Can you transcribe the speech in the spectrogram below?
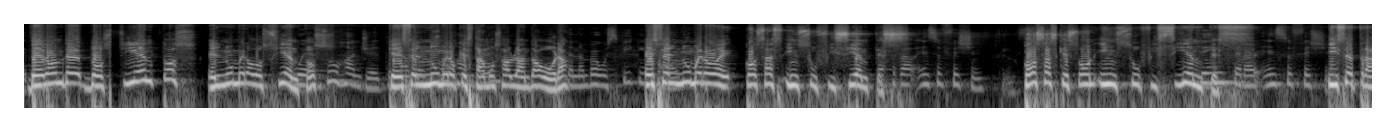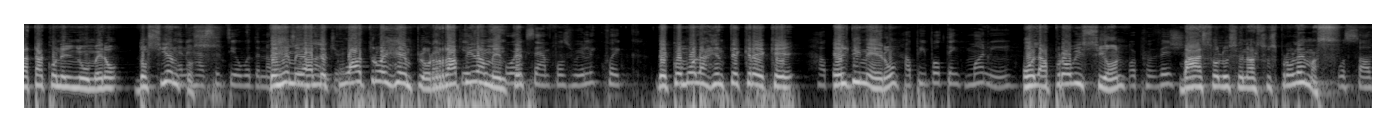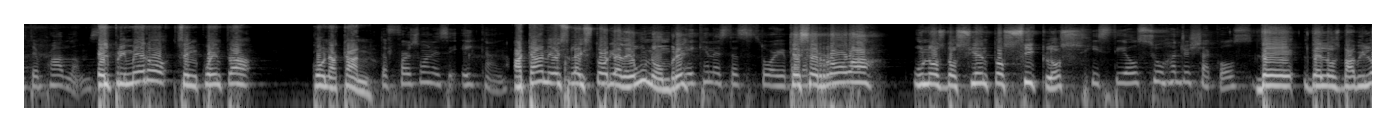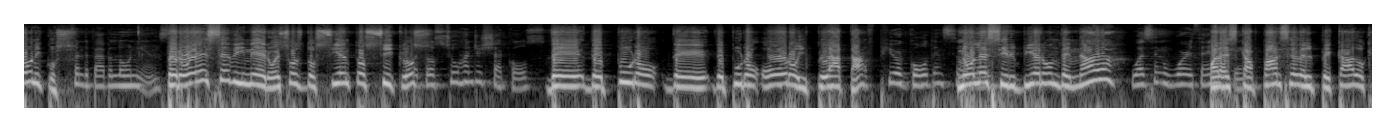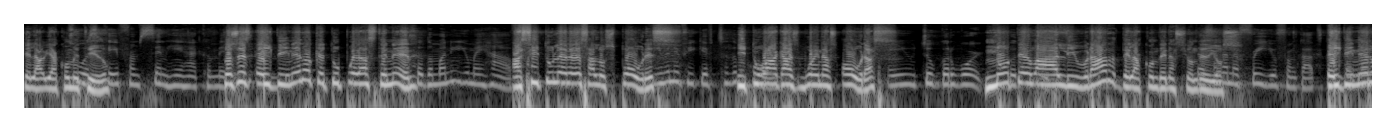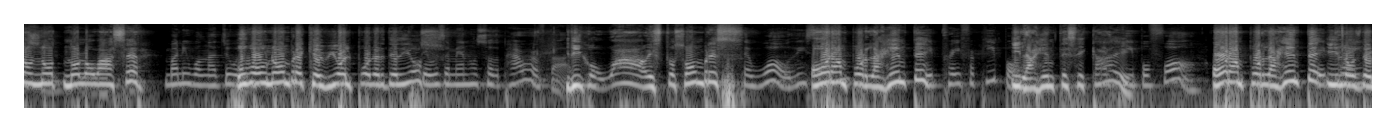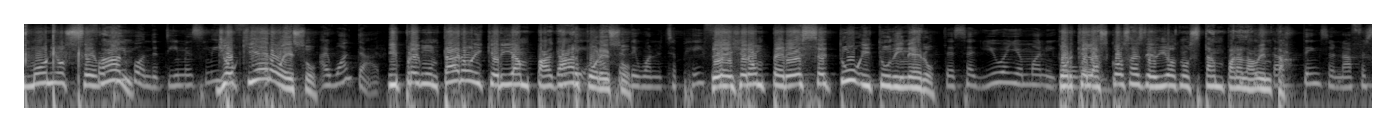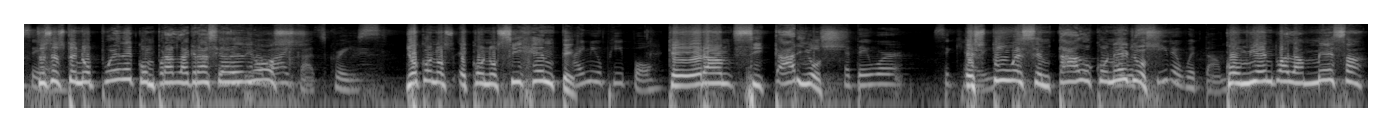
De donde 200, el número where 200, 200, the que es el número que 200, estamos hablando ahora, es el número de cosas that's insuficientes. Cosas que son insuficientes. that are insufficient. Y se trata con el número and it has to 200. deal with the number Déjeme darle 200. cuatro ejemplos rápidamente de cómo la gente cree que el dinero o la provisión va a solucionar sus problemas. El primero se encuentra con Acán. Acán es la historia de un hombre que se roba unos 200 ciclos He steals 200 shekels de, de los babilónicos. from the Babylonians. Pero ese dinero, esos 200 But ciclos those 200 shekels de, de puro, de, de puro oro y plata of pure gold and no le sirvieron de nada wasn't worth para escaparse del pecado que él había cometido. escape from sin he had committed. Entonces, el dinero que tú puedas tener, so the money you may have, así tú le des a los pobres y tú hagas buenas obras, no te va a librar de la condenación de Dios. El dinero no, no lo va a hacer. Money will not do it. Hubo un hombre que vio el poder de Dios There was a man who saw the power of God. dijo, wow, estos hombres said, "Whoa, these oran por la they gente pray for people, y la gente se and cae. people fall. Oran por la gente y los demonios se van. and the leave. Yo quiero eso. I want that. Y preguntaron y querían pagar They por eso. They to pay for Le dijeron, perece tú y tu dinero, They said, "You and your money porque las cosas de Dios no están para la venta. God's things are not for sale." Entonces usted no puede comprar la gracia de Dios. Yo eh, conocí gente que eran sicarios. Estuve sentado con ellos, comiendo a la mesa.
